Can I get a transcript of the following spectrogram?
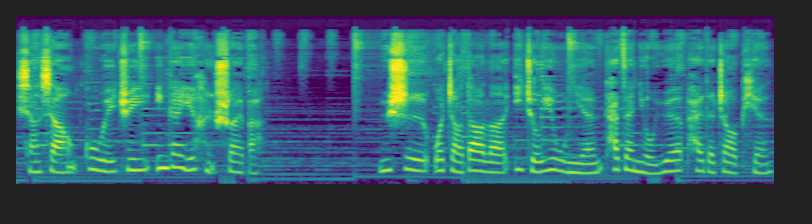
想想顾维钧应该也很帅吧。于是我找到了1915年他在纽约拍的照片，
